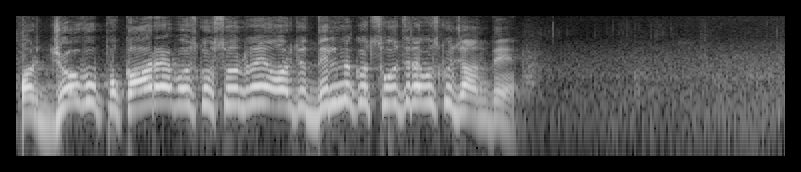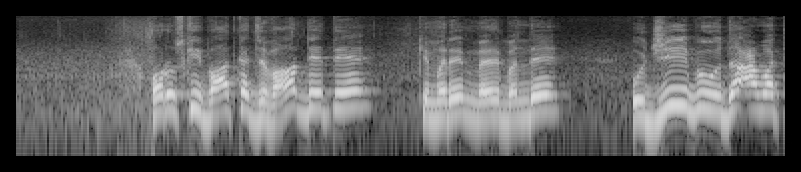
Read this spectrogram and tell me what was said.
اور جو وہ پکار ہے، وہ اس کو سن رہے ہیں، اور جو دل میں کچھ سوچ رہے ہیں وہ اس کو جانتے ہیں۔ اور اس کی بات کا جواب دیتے ہیں کہ میرے میرے بندے اجیب دعوت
